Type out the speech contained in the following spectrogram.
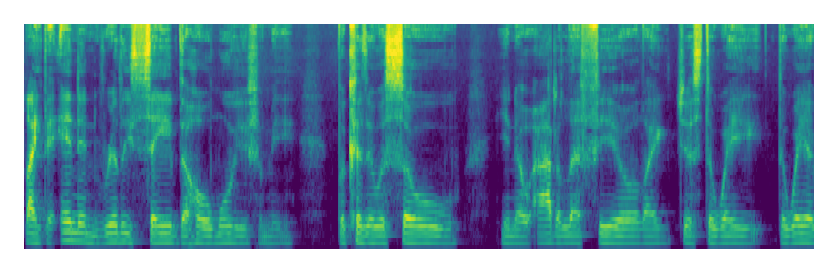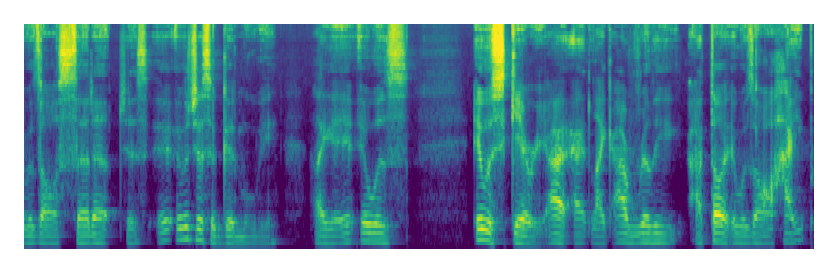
like the ending really saved the whole movie for me because it was so you know out of left field like just the way the way it was all set up just it, it was just a good movie. Like it, it was it was scary. I, I like i really i thought it was all hype.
